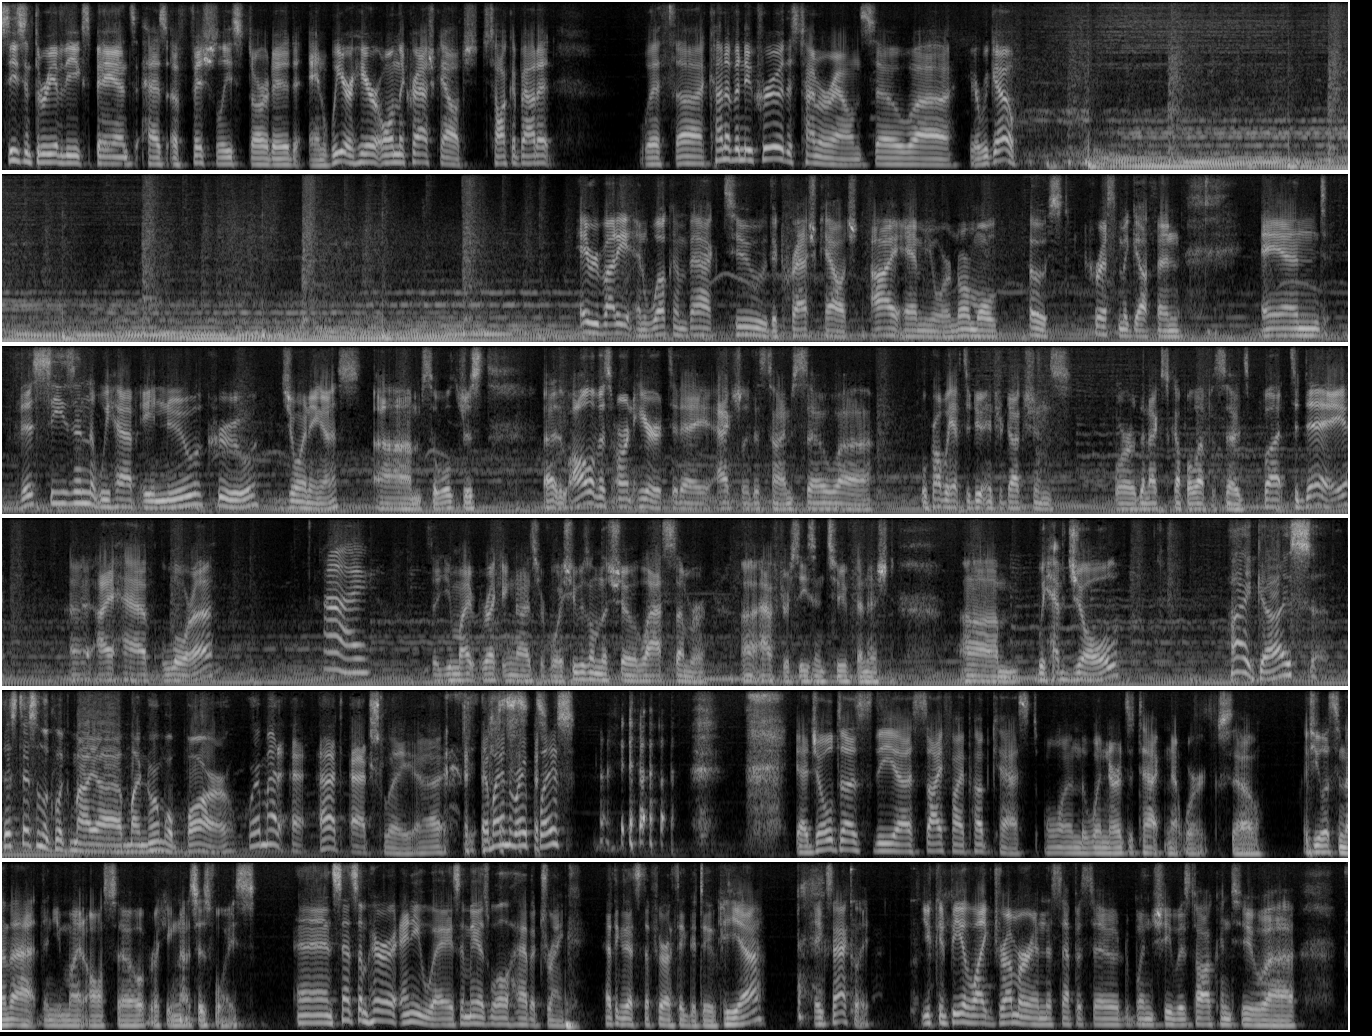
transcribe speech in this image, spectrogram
Season three of The Expanse has officially started, and we are here on the Crash Couch to talk about it with uh, kind of a new crew this time around. So uh, here we go. Hey, everybody, and welcome back to the Crash Couch. I am your normal host, Chris McGuffin, and this season we have a new crew joining us. Um, so we'll just, uh, all of us aren't here today, actually, this time. So uh, we'll probably have to do introductions for the next couple episodes. But today uh, I have Laura. Hi. So you might recognize her voice. She was on the show last summer uh, after season two finished. Um, we have Joel. Hi guys. This doesn't look like my uh, my normal bar. Where am I at, at actually? Uh, am I in the right place? yeah, Joel does the uh, sci-fi pubcast on the When Nerds Attack network. So if you listen to that, then you might also recognize his voice. And since I'm here anyways, I may as well have a drink. I think that's the fair thing to do. Yeah, exactly. You could be like drummer in this episode when she was talking to uh,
